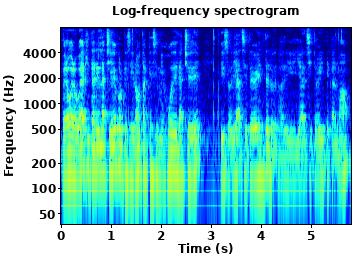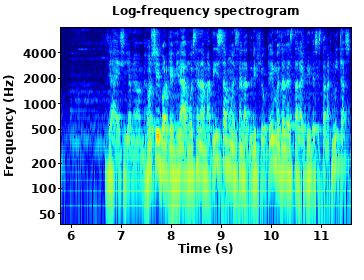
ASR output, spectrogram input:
Pero bueno, voy a quitar el HD porque se nota que se me jode el HD. Listo, ya, 720, lo dejo ahí ya en 720 calmado. O sea, ese ya me va mejor. Sí, porque mira, muestran la matiza, muestran la drift, ok, muestran las estalactitas y estalagmitas.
